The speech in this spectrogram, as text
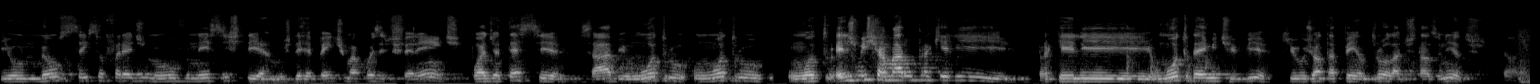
Eu não sei se eu faria de novo nesses termos. De repente, uma coisa diferente pode até ser, sabe? Um outro, um outro, um outro. Eles me chamaram para aquele, para aquele, um outro da MTV que o JP entrou lá dos Estados Unidos. Cara,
